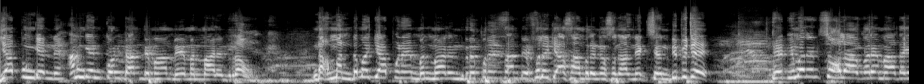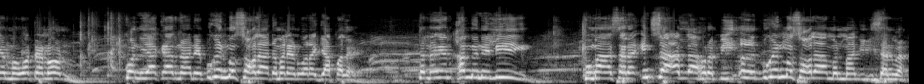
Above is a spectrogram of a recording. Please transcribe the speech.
jàpp ngeen ne am ngeen contentement mais man maa leen raw ndax man dama jàpp ne man maa leen représenté fële ci assemblée nationale nekk seen député te bi ma leen soxlaa vraiment da ngeen ma wote loon kon yaakaar naa ne bu ngeen ma soxlaa dama leen war a jàppale te na ngeen xam ne ne lii commencé la incha allahu rabbi heure bu ngeen ma soxlaa man maa ngi ci seen wet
